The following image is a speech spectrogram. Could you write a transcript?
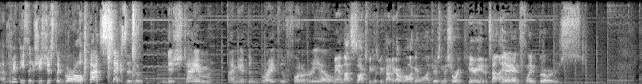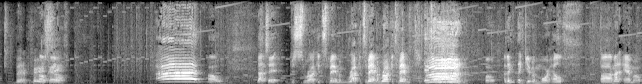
A pity since she's just a girl. Ha! Sexism! This time, I'm here to break you for real. Man, that sucks because we kind of got rocket launchers in the short period of time. Yeah, and flamethrowers. Better prepare Okay. yourself. Ah! Oh, that's it. Just rocket spam him. Rocket spam him. Rocket spam him. It's on! Oh, I think if they give him more health. Uh, I'm out of ammo.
